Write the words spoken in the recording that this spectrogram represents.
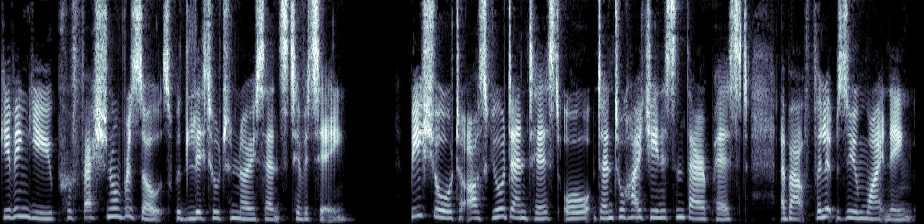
giving you professional results with little to no sensitivity. Be sure to ask your dentist or dental hygienist and therapist about Philips Zoom whitening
